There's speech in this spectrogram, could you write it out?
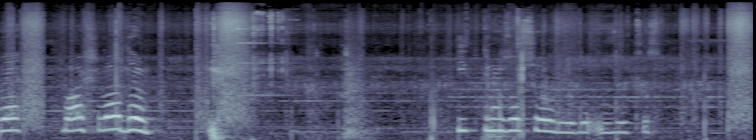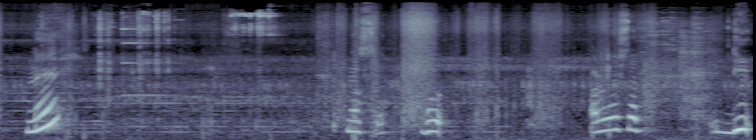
Ve başladım. İlk dinozor şey oluyordu üzüntüsü. Ne? Nasıl? Bu arkadaşlar di,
